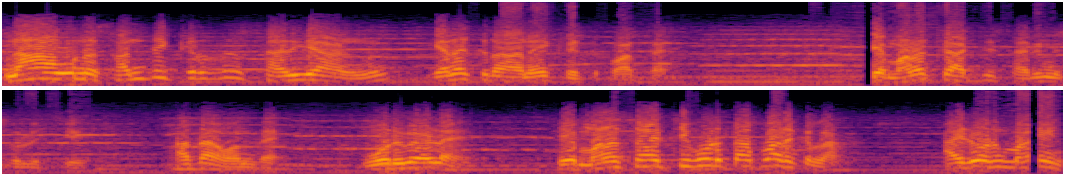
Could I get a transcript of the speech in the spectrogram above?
நான் உன்னை சந்திக்கிறது சரியான்னு எனக்கு நானே கேட்டு பார்த்தேன். என் மனசாட்சி சரின்னு சொல்லிச்சு. அதான் வந்தேன். ஒருவேளை என் மனசாட்சி கூட தப்பா இருக்கலாம். ஐ டோன்ட் மைண்ட்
